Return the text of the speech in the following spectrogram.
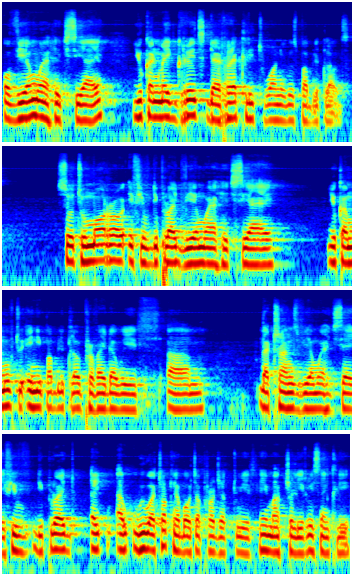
or VMware HCI, you can migrate directly to one of those public clouds. So, tomorrow, if you've deployed VMware HCI, you can move to any public cloud provider with um, that runs VMware HCI. If you've deployed, I, I, we were talking about a project with him actually recently.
